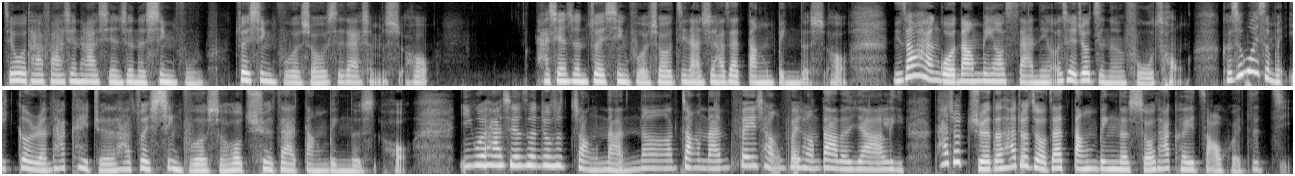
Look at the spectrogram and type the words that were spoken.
结果他发现他先生的幸福，最幸福的时候是在什么时候？他先生最幸福的时候，竟然是他在当兵的时候。你知道韩国当兵要三年，而且就只能服从。可是为什么一个人他可以觉得他最幸福的时候，却在当兵的时候？因为他先生就是长男呐，长男非常非常大的压力，他就觉得他就只有在当兵的时候，他可以找回自己。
